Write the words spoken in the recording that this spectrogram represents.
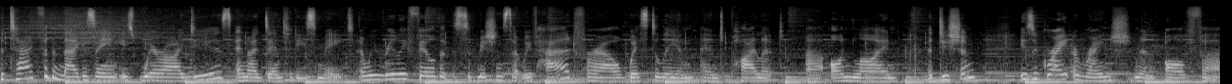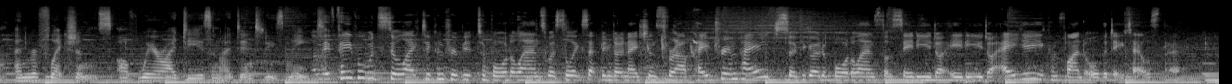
The tag for the magazine is Where Ideas and Identities Meet, and we really feel that the submissions that we've had for our Westerly and, and Pilot uh, online edition is a great arrangement of uh, and reflections of where ideas and identities meet. Um, if people would still like to contribute to Borderlands, we're still accepting donations through our Patreon page. So if you go to borderlands.cdu.edu.au, you can find all the details there.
